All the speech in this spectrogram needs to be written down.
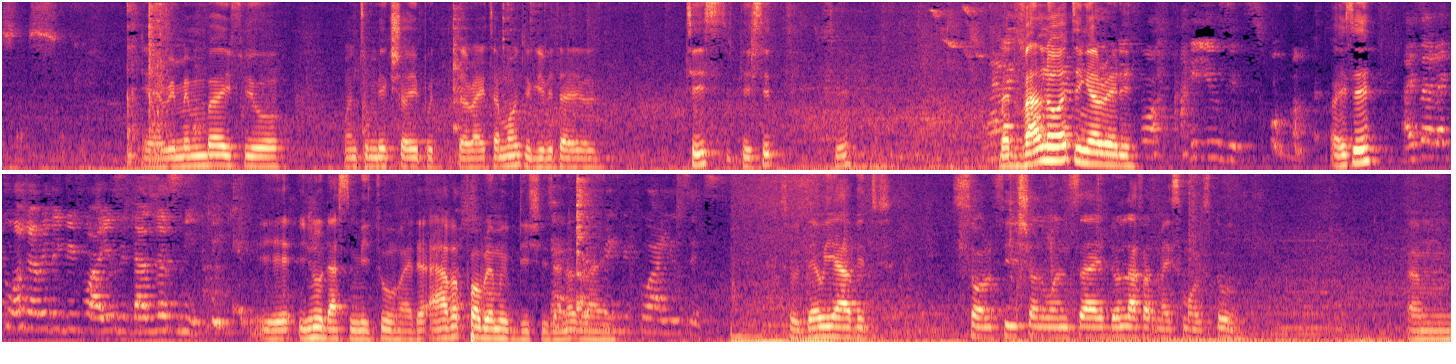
Sauce. Yeah, remember if you want to make sure you put the right amount, you give it a little taste, taste it. See? I But like to Val know wash a thing everything already. Before I use it. So What you say? I said I like to wash everything before I use it. That's just me. Yeah, you know that's me too. I, I have a problem with dishes, I'm not lying. before I use it. So there we have it. Saltfish on one side. Don't laugh at my small stove. Um,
